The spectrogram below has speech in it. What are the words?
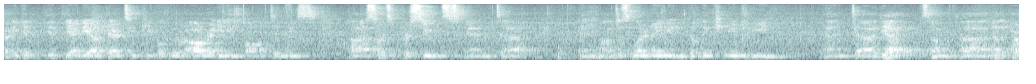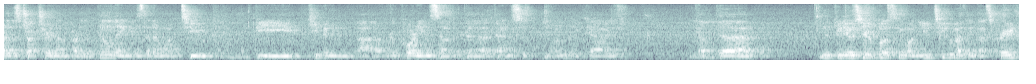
trying to get, get the idea out there to people who are already involved in these uh, sorts of pursuits and uh, and uh, just learning and building community. And uh, yeah, so uh, another part of the structure, another part of the building is that I want to be keeping uh, recordings of the events. You know, like I've got the, the videos here, posting on YouTube. I think that's great.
